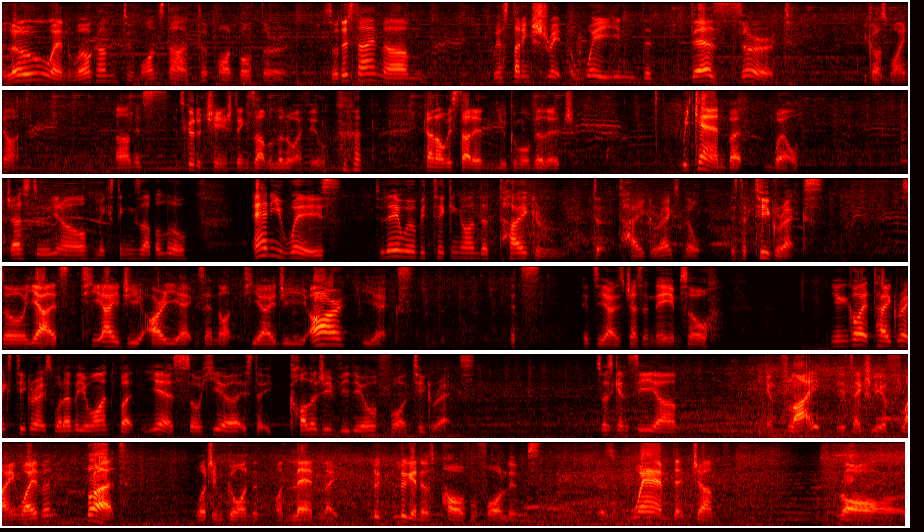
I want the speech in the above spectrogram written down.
Hello and welcome to Monster Hunter Portable 3rd. So this time, um, we are starting straight away in the desert. Because why not? Um, it's, it's good to change things up a little, I feel. Can't always start in Yukumo Village. We can, but, well, just to, you know, mix things up a little. Anyways, today we'll be taking on the Tiger... The Tigrex? No, it's the Tigrex. So yeah, it's T-I-G-R-E-X and not T-I-G-E-R-E-X. It's, it's yeah, it's just a name, so you can call it Tigrex, Tigrex, whatever you want, but yes, so here is the ecology video for Tigrex. So as you can see, um, he can fly, it's actually a flying wyvern, but watch him go on, the, on land, like, look, look at those powerful forelimbs. Just wham, that jump. Roar.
